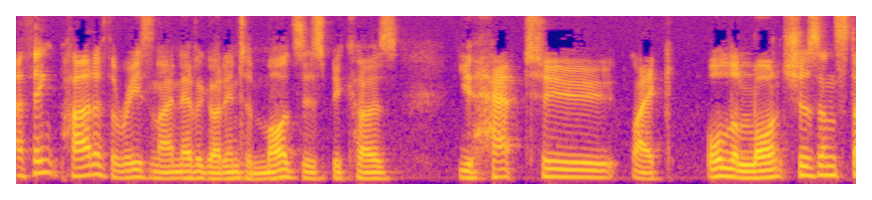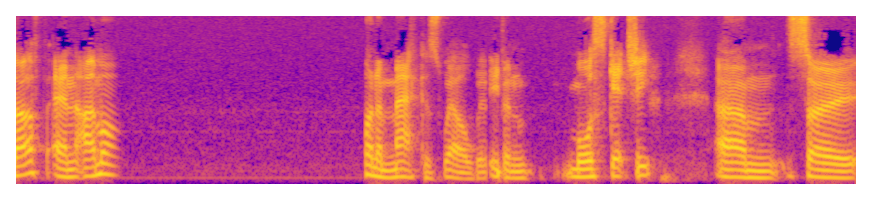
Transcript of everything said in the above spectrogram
I think part of the reason I never got into mods is because you had to like all the launches and stuff, and I'm on on a Mac as well, with even more sketchy. Um, so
